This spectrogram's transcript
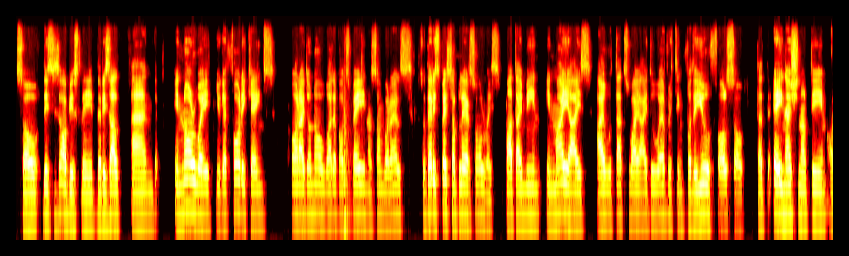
So this is obviously the result. And in norway you get 40 games or i don't know what about spain or somewhere else. So there is special players always. But i mean in my eyes i would that's why i do everything for the youth also that a national team or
